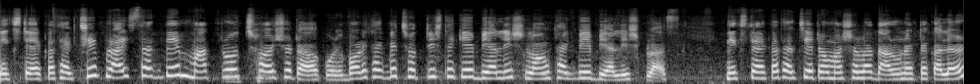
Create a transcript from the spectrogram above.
নেক্সট একটা থাকছে। প্রাইস থাকবে মাত্র ছয়শো টাকা করে। বড় থাকবে ছত্রিশ থেকে বিয়াল্লিশ লং থাকবে বিয়াল্লিশ প্লাস নেক্সট একটা থাকছে এটাও মাসাল্লাহ দারুণ একটা কালার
